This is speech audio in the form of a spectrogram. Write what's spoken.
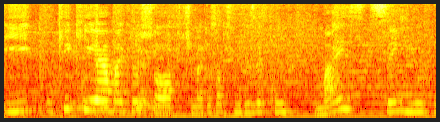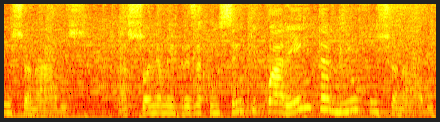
E o que, que é a Microsoft? A Microsoft é uma empresa com mais de 100 mil funcionários. A Sony é uma empresa com 140 mil funcionários.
